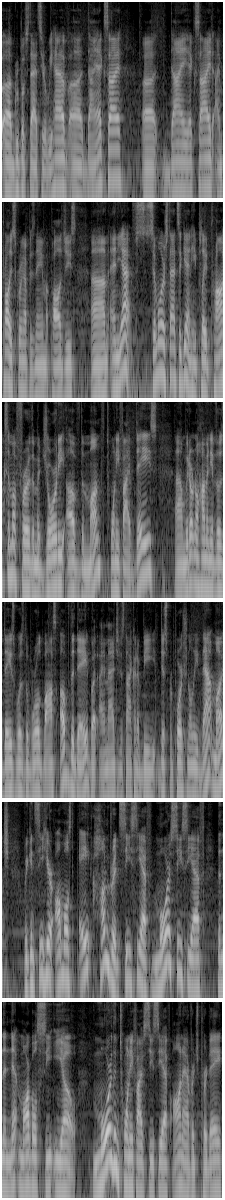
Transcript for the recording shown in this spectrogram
uh, group of stats here. We have uh, Diexai, uh. I'm probably screwing up his name. Apologies. Um, and yeah, similar stats again. He played Proxima for the majority of the month, 25 days. Um, we don't know how many of those days was the world boss of the day, but I imagine it's not going to be disproportionately that much. We can see here almost 800 CCF, more CCF than the Netmarble CEO. More than 25 CCF on average per day,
